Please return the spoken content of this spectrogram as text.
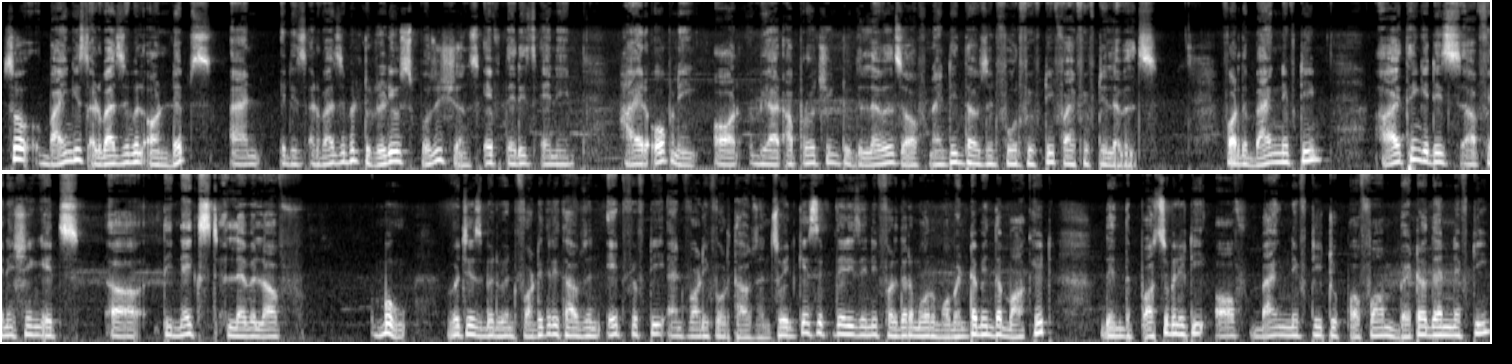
so buying is advisable on dips and it is advisable to reduce positions if there is any higher opening or we are approaching to the levels of 19450 550 levels. For the bank nifty i think it is uh, finishing its uh, the next level of move which is between 43850 and 44000 so in case if there is any further more momentum in the market then the possibility of bank nifty to perform better than nifty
